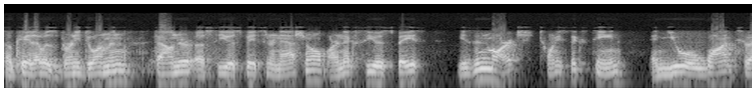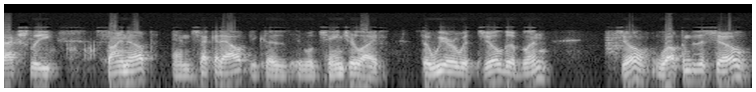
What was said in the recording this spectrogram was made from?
Okay, that was Bernie Dohrmann, founder of CEO Space International. Our next CEO Space is in March 2016, and you will want to actually sign up and check it out because it will change your life. So we are with Jill Lublin. Jill, welcome to the show.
